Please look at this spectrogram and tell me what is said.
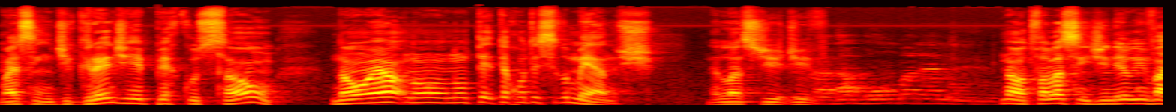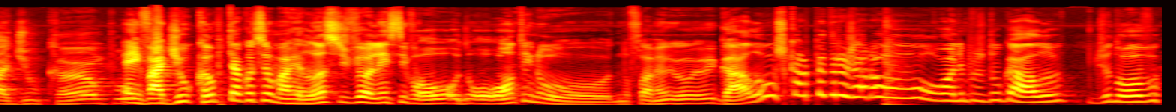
mas assim, de grande repercussão, não é. Não, não ter, ter acontecido menos. Né, lance de. de- Não, tu falando assim, de nego invadir o campo. É, invadir o campo tem acontecido, mas lance de violência. Ontem no, no Flamengo e Galo, os caras apedrejaram o ônibus do Galo de novo.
